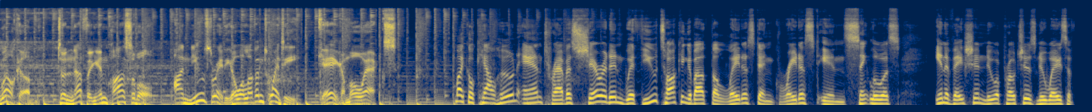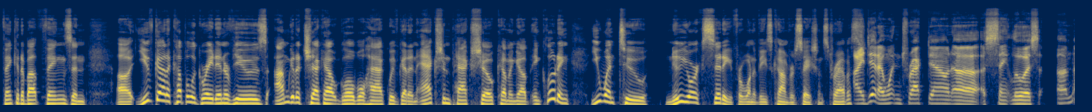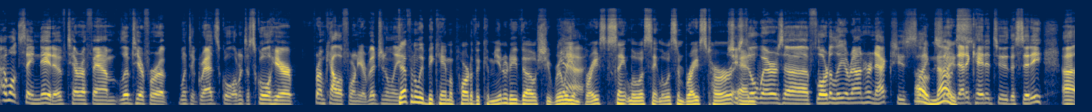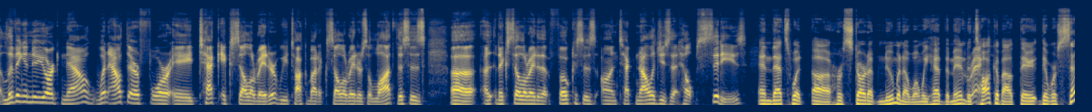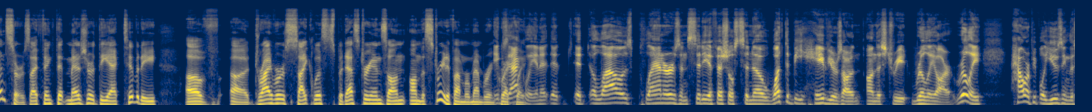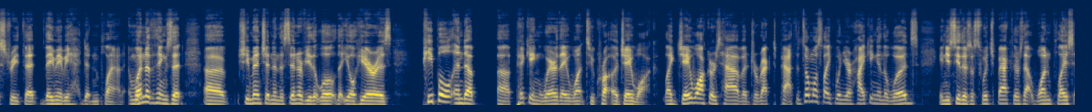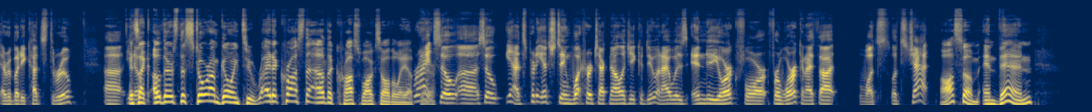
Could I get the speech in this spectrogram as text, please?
Welcome to Nothing Impossible on News Radio 1120 KMOX. Michael Calhoun and Travis Sheridan with you talking about the latest and greatest in St. Louis innovation, new approaches, new ways of thinking about things. And uh, you've got a couple of great interviews. I'm going to check out Global Hack. We've got an action packed show coming up, including you went to New York City for one of these conversations, Travis. I did. I went and tracked down uh, a St. Louis. Um, I won't say native. Tara Pham lived here for a went to grad school. I went to school here from California originally. Definitely became a part of the community, though. She really Yeah. embraced St. Louis. St. Louis embraced her. She and still wears a de lis around her neck. She's Oh, like so dedicated to the city. Uh, living in New York now, went out there for a tech accelerator. We talk about accelerators a lot. This is uh, an accelerator that focuses on technologies that help cities. and that's what uh, her startup Numina, when we had them in Correct. to talk about, they there were sensors I think that measured the activity of uh, drivers, cyclists, pedestrians on on the street, if I'm remembering correctly. Exactly, and it, it, it allows planners and city officials to know what the behaviors on, on the street really are. Really, how are people using the street that they maybe didn't plan? And one of the things that uh, she mentioned in this interview that will that you'll hear is people end up uh, picking where they want to cro- uh, jaywalk. Like jaywalkers have a direct path. It's almost like when you're hiking in the woods and you see there's a switchback. There's that one place everybody cuts through. Uh, It's know- like, oh, there's the store I'm going to right across the oh, the crosswalks all the way up Right. there. So, uh, so yeah, it's pretty interesting what her technology could do. And I was in New York for for work, and I thought, let's let's chat. Awesome. And then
